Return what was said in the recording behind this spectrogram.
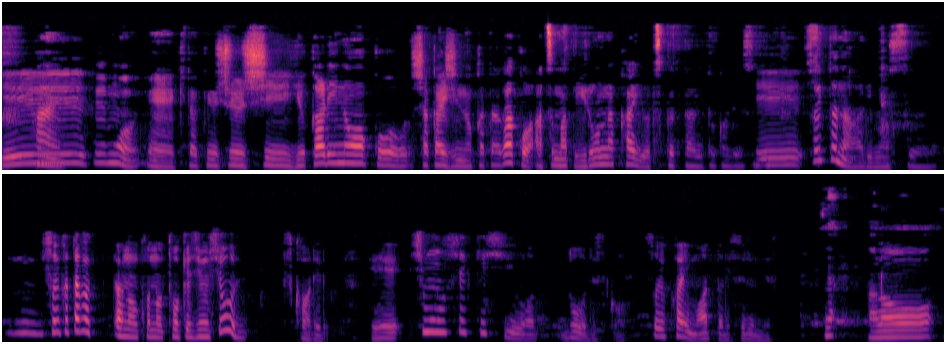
ええはい。でもう、えー北九州市ゆかりの、こう、社会人の方が、こう、集まっていろんな会を作ったりとかですね。えーそういったのはあります。うんそういう方が、あの、この東京事務所を使われる。えー下関市はどうですか？そういう会もあったりするんですあのー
